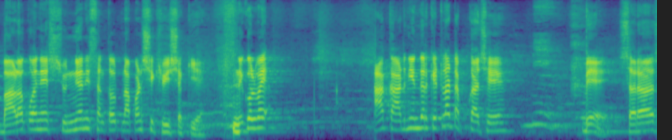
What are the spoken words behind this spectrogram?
બાળકોને શૂન્યની સંકલ્પના પણ શીખવી શકીએ. નિકુલભાઈ આ કાર્ડની અંદર કેટલા ટપકા છે? બે. સરસ.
